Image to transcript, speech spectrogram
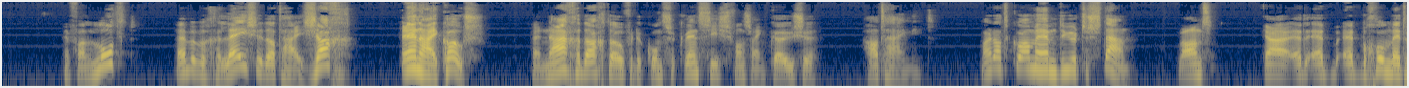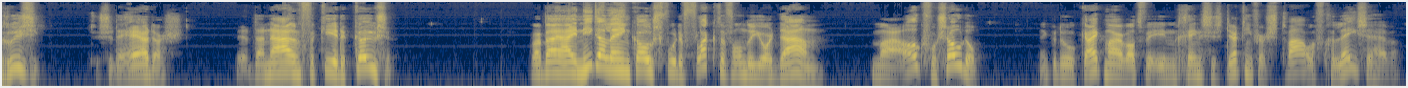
En van Lot hebben we gelezen dat hij zag en hij koos. En nagedacht over de consequenties van zijn keuze had hij niet. Maar dat kwam hem duur te staan. Want ja, het, het, het begon met ruzie tussen de herders. Daarna een verkeerde keuze. Waarbij hij niet alleen koos voor de vlakte van de Jordaan, maar ook voor Sodom. Ik bedoel, kijk maar wat we in Genesis 13, vers 12 gelezen hebben.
